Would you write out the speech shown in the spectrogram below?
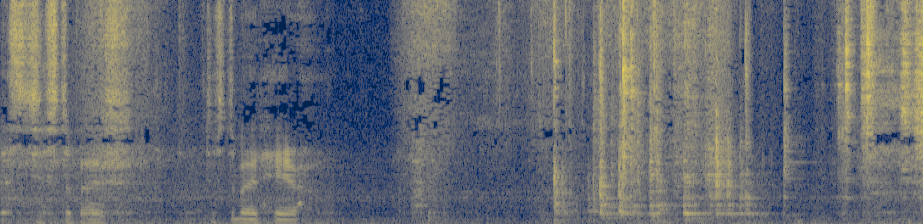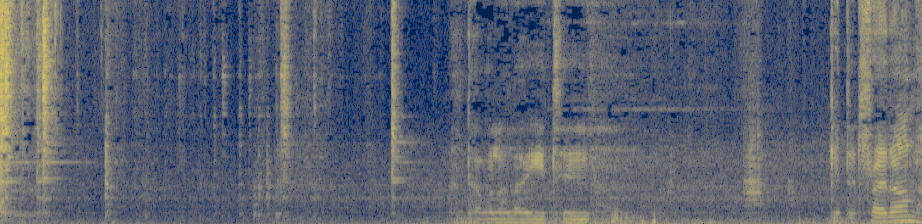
It's just about just about here. And that will allow you to get the thread on.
